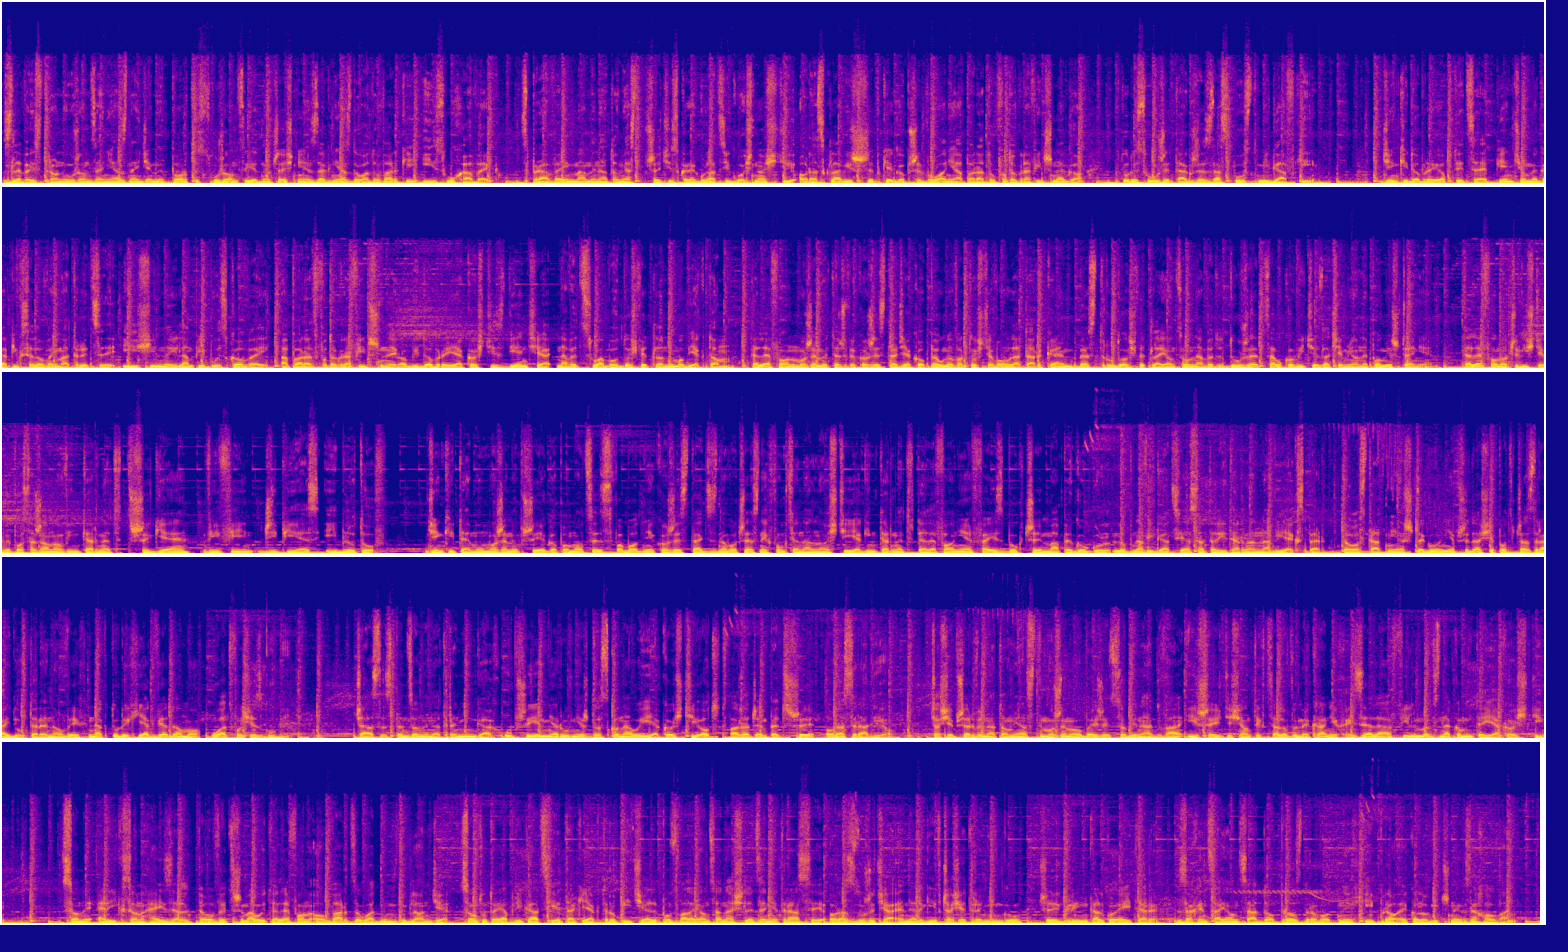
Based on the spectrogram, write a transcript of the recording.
Z lewej strony urządzenia znajdziemy port służący jednocześnie za gniazdo ładowarki i słuchawek. Z prawej mamy natomiast przycisk regulacji głośności oraz klawisz szybkiego przywołania aparatu fotograficznego, który służy także za spust migawki. Dzięki dobrej optyce, 5-megapikselowej matrycy i silnej lampie błyskowej, aparat fotograficzny robi dobrej jakości zdjęcia nawet słabo doświetlonym obiektom. Telefon możemy też wykorzystać jako pełnowartościową latarkę, bez trudu oświetlającą nawet duże, całkowicie zaciemnione pomieszczenie. Telefon oczywiście wyposażono w internet 3G, Wi-Fi, GPS i Bluetooth. Dzięki temu możemy przy jego pomocy swobodnie korzystać z nowoczesnych funkcjonalności jak internet w telefonie, Facebook czy mapy Google lub nawigacja satelitarna Navi Expert. To ostatnie szczególnie przyda się podczas rajdów terenowych, na których jak wiadomo łatwo się zgubić. Czas spędzony na treningach uprzyjemnia również doskonałej jakości odtwarzacz MP3 oraz radio. W czasie przerwy natomiast możemy obejrzeć sobie na 2,6 calowym ekranie Hazela film w znakomitej jakości. Sony Ericsson Hazel to wytrzymały telefon o bardzo ładnym wyglądzie. Są tutaj aplikacje takie jak Tropiciel, pozwalająca na śledzenie trasy oraz zużycia energii w czasie treningu, czy Green Calculator, zachęcająca do prozdrowotnych i proekologicznych zachowań.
